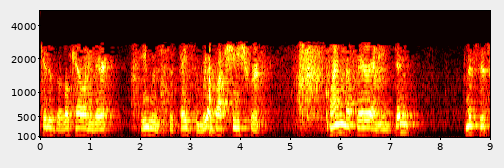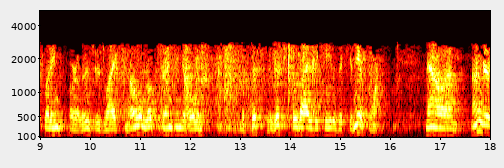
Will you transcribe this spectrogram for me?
kid of the locality there, he was paid some real bakshish for climbing up there, and he didn't miss his footing or lose his life. No ropes or anything to hold him. But this this provided the key to the cuneiform. Now, um, Unger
